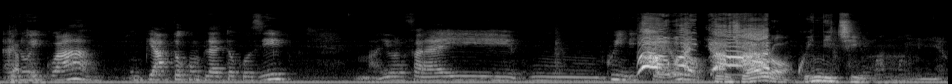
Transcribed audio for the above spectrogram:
A piatto? noi qua un piatto completo così, ma io lo farei mm, 15 euro. 15 euro? 15, mamma mia.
